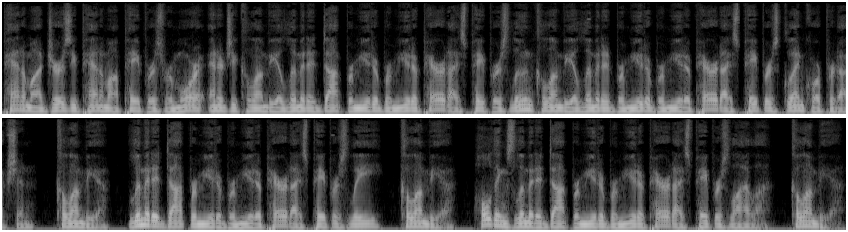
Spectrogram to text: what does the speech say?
Panama Jersey Panama Papers Remora Energy Colombia Limited. Bermuda Bermuda Paradise Papers Loon Colombia Limited Bermuda Bermuda Paradise Papers Glencore Production, Colombia, Limited. Bermuda Bermuda Paradise Papers Lee, Colombia, Holdings Limited. Bermuda Bermuda Paradise Papers Lila, Colombia.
